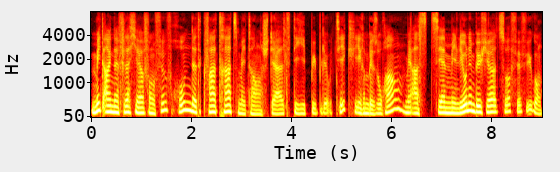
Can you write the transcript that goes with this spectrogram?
Mit einer Fläche von 500 Quadratmetern stellt die Bibliothek ihren Besuchern mehr als 10 Millionen Bücher zur Verfügung,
